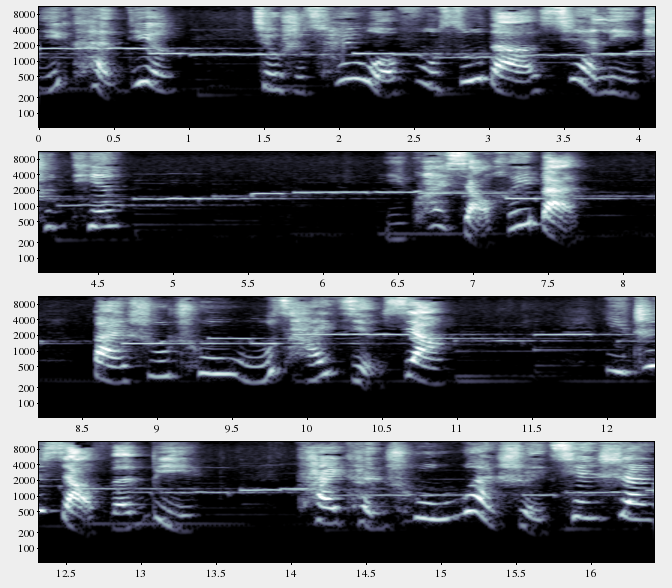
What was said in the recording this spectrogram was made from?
你肯定就是催我复苏的绚丽春天。一块小黑板，板书出五彩景象；一支小粉笔，开垦出万水千山；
